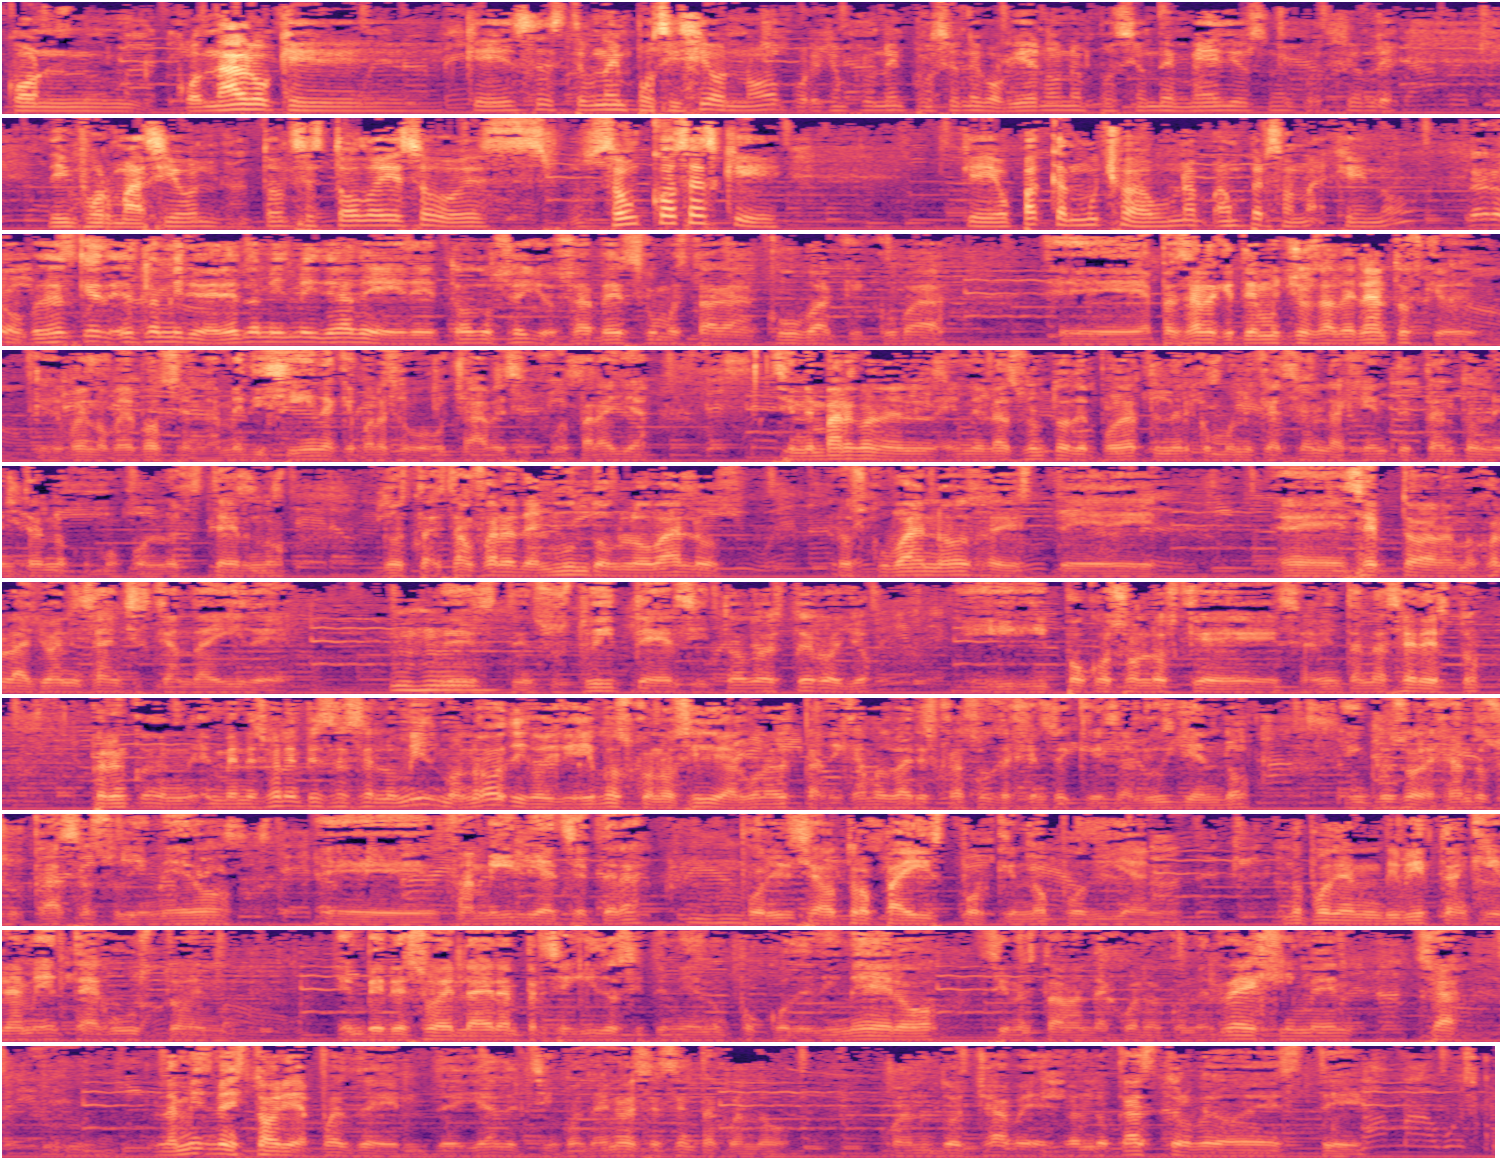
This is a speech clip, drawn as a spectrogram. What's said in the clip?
con, con algo que, que es este una imposición, ¿no? Por ejemplo, una imposición de gobierno, una imposición de medios, una imposición de, de información. Entonces todo eso es son cosas que que opacan mucho a, una, a un personaje, ¿no? Claro, pues es que es la, misma- es la misma idea de, de todos ellos. ¿Sabes cómo está Cuba? Que Cuba, eh, a pesar de que tiene muchos adelantos, que, que, bueno, vemos en la medicina, que por eso Hugo Chávez se fue para allá. Sin embargo, en el, en el asunto de poder tener comunicación la gente, tanto en lo interno como con lo externo, no está- están fuera del mundo global los, los cubanos, este, eh, excepto a lo mejor la Joanny Sánchez que anda ahí de, este, en sus twitters y todo este rollo y, y pocos son los que se avientan a hacer esto pero en, en Venezuela empieza a hacer lo mismo, ¿no? Digo, y hemos conocido y alguna vez platicamos varios casos de gente que salió huyendo, incluso dejando su casa, su dinero, eh, familia, etcétera, por irse a otro país porque no podían, no podían vivir tranquilamente a gusto en, en Venezuela eran perseguidos si tenían un poco de dinero, si no estaban de acuerdo con el régimen, o sea, la misma historia pues de, de ya del 59-60 cuando cuando Chávez, cuando Castro veo este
